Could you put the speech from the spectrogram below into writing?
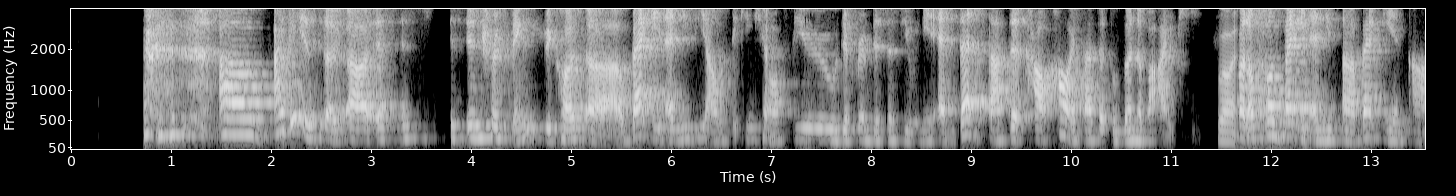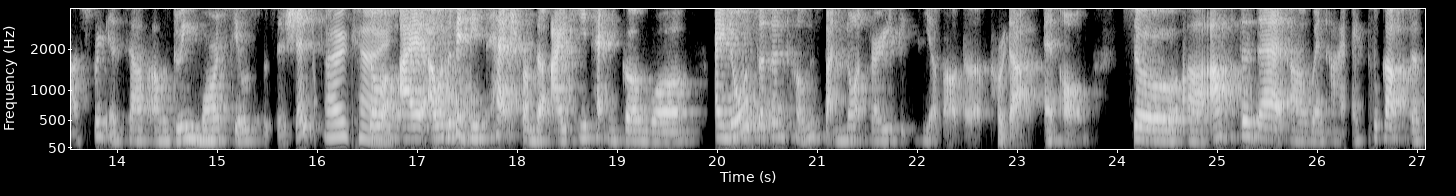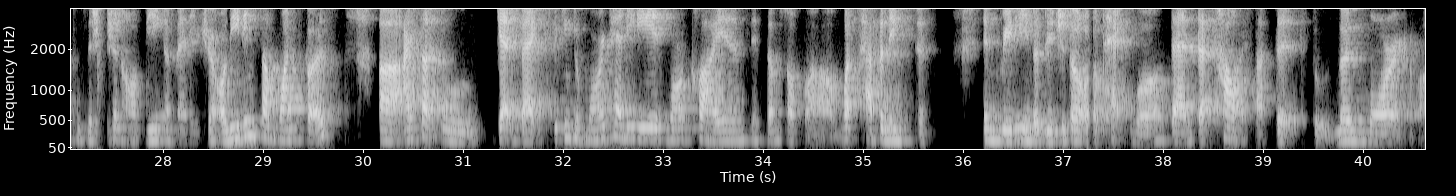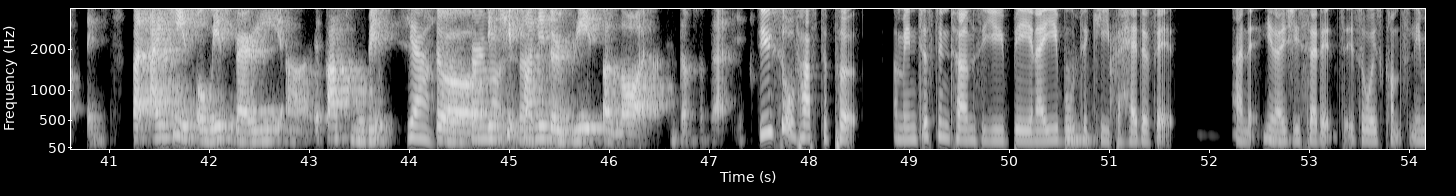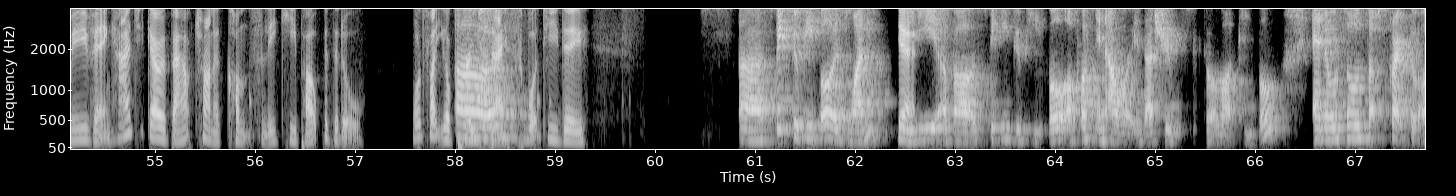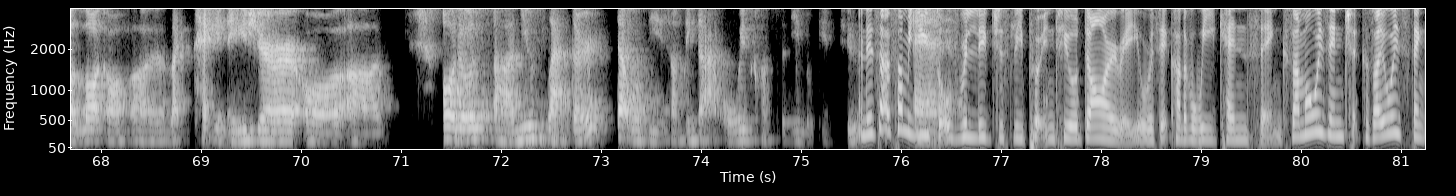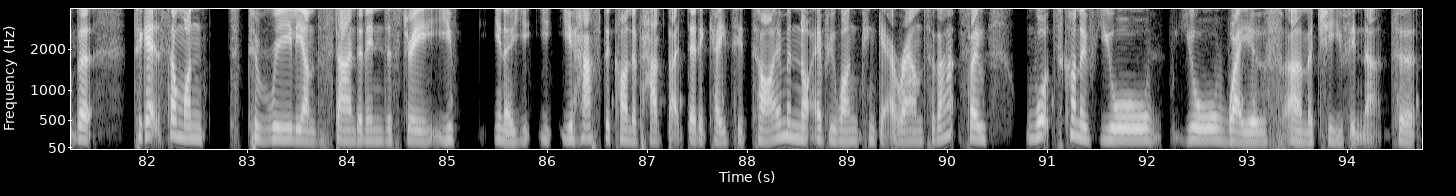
um, I think it's the uh, it's, it's it's interesting because uh, back in NEC I was taking care of a few different business unit, and that started how how I started to learn about IT. Right. But of course, back in uh, back in uh, Spring itself, I was doing more sales position. Okay. So I, I was a bit detached from the IT technical world. I know certain terms, but not very deeply about the product at all. So uh, after that, uh, when I took up the position of being a manager or leading someone first, uh, I start to get back speaking to more candidate, more clients in terms of uh, what's happening in in really in the digital or tech world, then that's how I started to learn more about things. But IT is always very uh, fast moving. Yeah. So it keeps so. on need to read a lot in terms of that. Do you sort of have to put, I mean, just in terms of you being able mm-hmm. to keep ahead of it, and you know, as you said, it's it's always constantly moving. How do you go about trying to constantly keep up with it all? What's like your process? Um, what do you do? uh, speak to people is one yeah. really about speaking to people of course in our industry we speak to a lot of people and also subscribe to a lot of uh, like tech in asia or uh, all those uh, newsletter that will be something that i always constantly look into. And is that something and you sort of religiously put into your diary or is it kind of a weekend thing? Because i'm always interested because i always think that to get someone t- to really understand an industry, you've you know you, you have to kind of have that dedicated time and not everyone can get around to that. So what's kind of your your way of um, achieving that to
